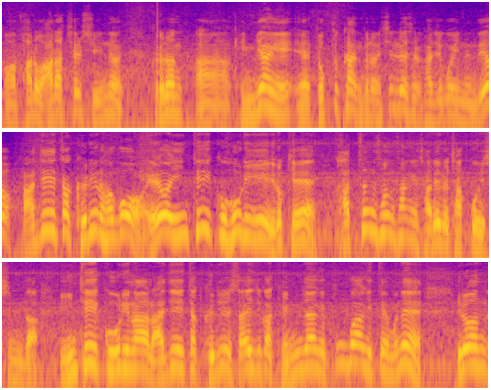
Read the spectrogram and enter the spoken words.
어, 바로 알아챌 수 있는 그런 아, 굉장히 예, 독특한 그런 실루엣을 가지고 있는데요. 라디에이터 그릴하고 air intake hole이 이렇게 같은 선상에 자리를 잡고 있습니다. intake hole이나 라디에이터 그릴 사이즈가 굉장히 풍부하기 때문에 이런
